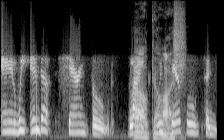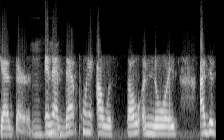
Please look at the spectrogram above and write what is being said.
and we end up sharing food. Like Oh, we gosh. share food together. Mm-hmm. And at that point, I was so annoyed. I just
